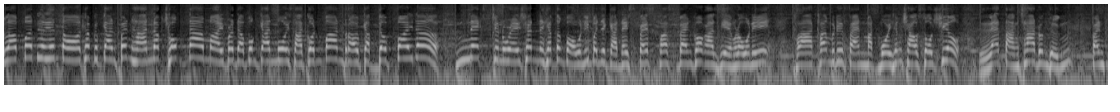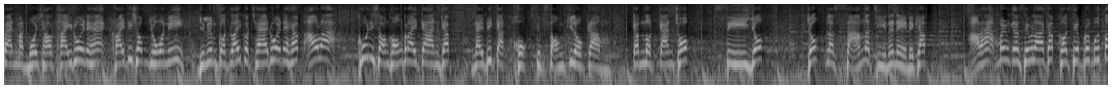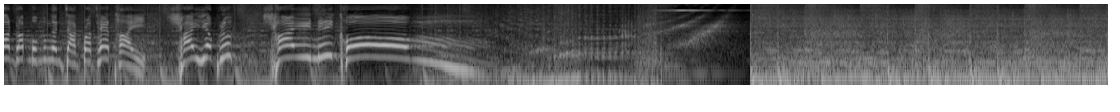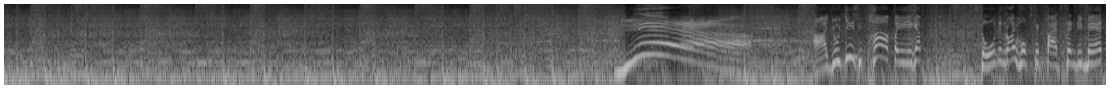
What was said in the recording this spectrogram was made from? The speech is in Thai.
กลับมาเดือดกันต่อครับกับการเฟ้นหานักชกหน้าใหม่ประดับวงการมวยสากลบ้านเรากับ The Fighter Next Generation นะครับต้องบอกวันนี้บรรยากาศใน Space Plus Bangkok อาเซียนของเราวันนี้ คลาคลั่งไปด้วยแฟนหมัดมวยทั้งชาวโซเชียล และต่างชาติรวมถึงแฟนๆหมัดมวยชาวไทยด้วยนะฮะ ใครที่ชมอยู่วันนี้ อย่าลืมกดไลค์กดแชร์ด้วยนะครับ เอาล่ะ คู่ที่ 2 ของรายการครับ ในพิกัด 62 กิโลกรัมกำหนดการชก 4 ยก ยกละ 3 นาทีนั่นเองนะครับ เอาละฮะไม่เป็นการเสียเวลาครับ ขอเสียงประมือต้อนรับมุมน้ำเงินจากประเทศไทย ชัยพฤกษ์ชัยนิคม เย้อายุ 25 ปีครับ สูง 168 เซนติเมตร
